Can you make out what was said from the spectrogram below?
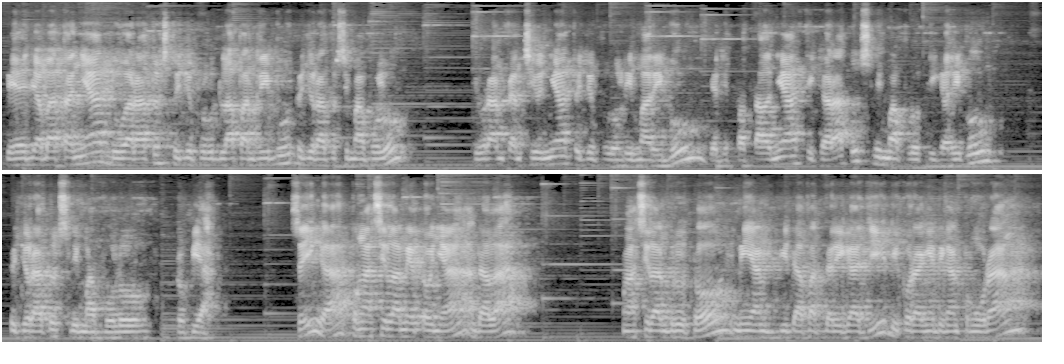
Biaya jabatannya 278.750, iuran pensiunnya 75.000, jadi totalnya 353.750 rupiah. Sehingga penghasilan netonya adalah penghasilan bruto ini yang didapat dari gaji dikurangi dengan pengurang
